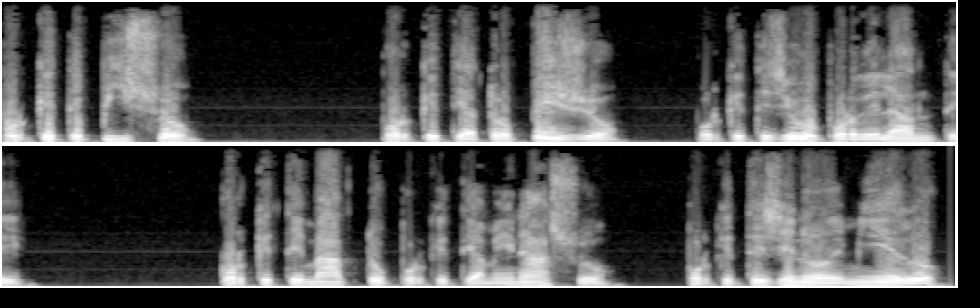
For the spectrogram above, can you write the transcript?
porque te piso, porque te atropello, porque te llevo por delante, porque te mato, porque te amenazo, porque te lleno de miedo,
